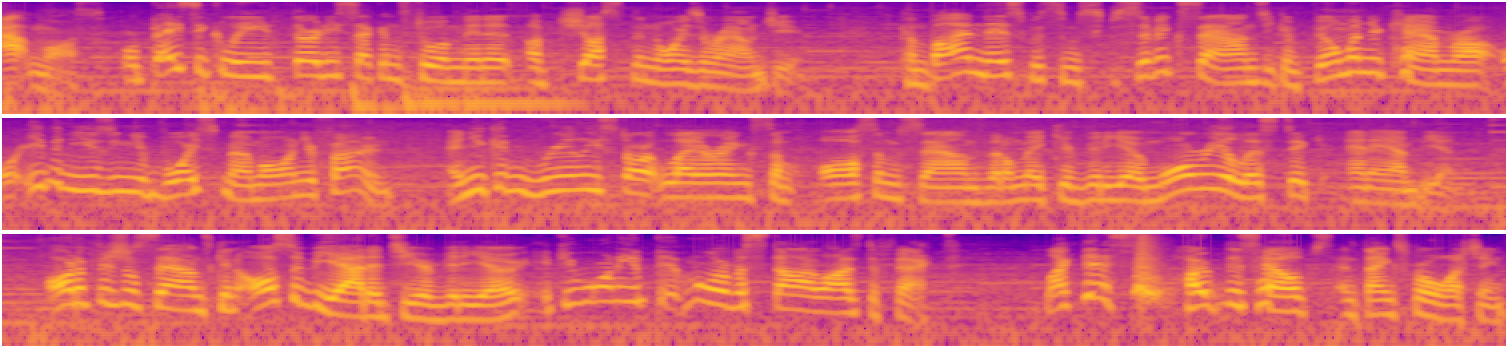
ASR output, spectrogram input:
Atmos, or basically 30 seconds to a minute of just the noise around you. Combine this with some specific sounds you can film on your camera or even using your voice memo on your phone. And you can really start layering some awesome sounds that'll make your video more realistic and ambient. Artificial sounds can also be added to your video if you're wanting a bit more of a stylized effect. Like this. Hope this helps and thanks for watching.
